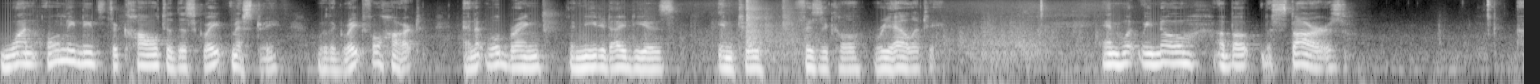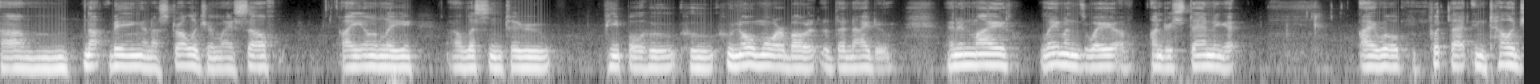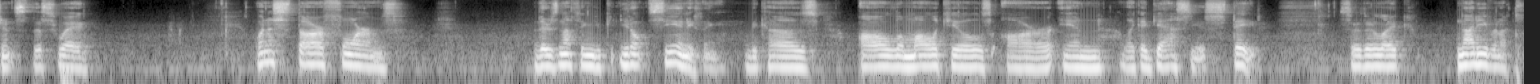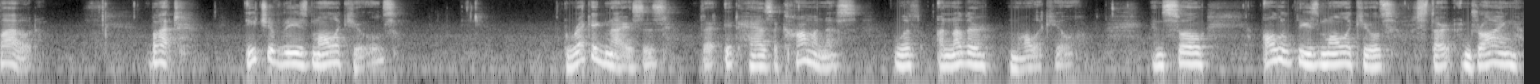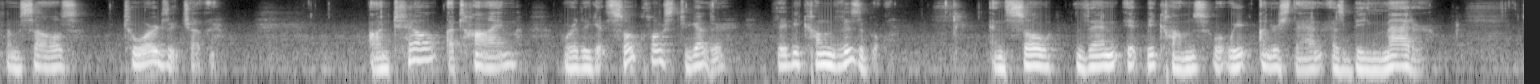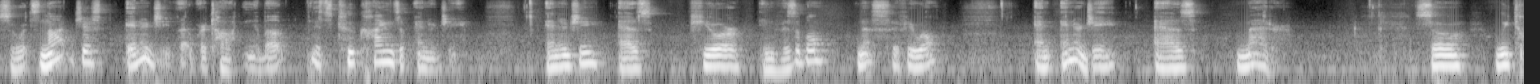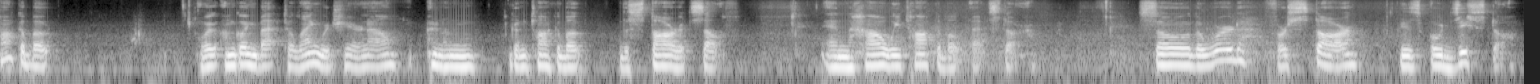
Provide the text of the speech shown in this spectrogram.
one only needs to call to this great mystery with a grateful heart, and it will bring the needed ideas into physical reality. And what we know about the stars, um, not being an astrologer myself, I only uh, listen to people who, who, who know more about it than I do. And in my layman's way of understanding it, I will put that intelligence this way. When a star forms, there's nothing, you, you don't see anything because all the molecules are in like a gaseous state. So they're like not even a cloud. But each of these molecules recognizes that it has a commonness with another molecule. And so all of these molecules start drawing themselves towards each other until a time where they get so close together they become visible. And so then it becomes what we understand as being matter. So it's not just energy that we're talking about, it's two kinds of energy energy as pure invisibleness, if you will, and energy as matter. So we talk about, well, I'm going back to language here now, and I'm going to talk about the star itself and how we talk about that star. So the word for star is odzisto.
